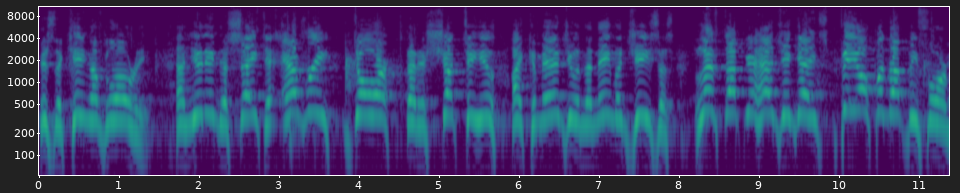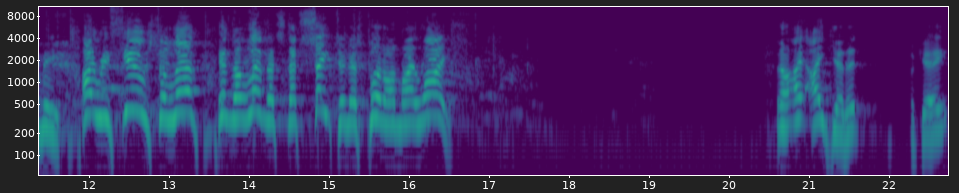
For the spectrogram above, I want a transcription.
is the King of glory. And you need to say to every door that is shut to you, I command you in the name of Jesus, lift up your heads, ye gates, be opened up before me. I refuse to live in the limits that Satan has put on my life. Now, I, I get it, okay?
